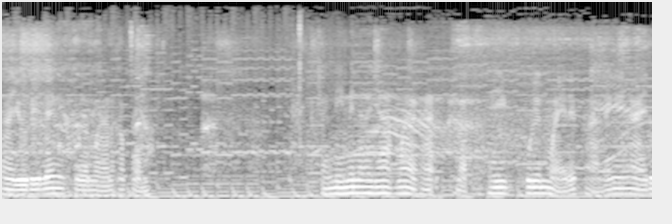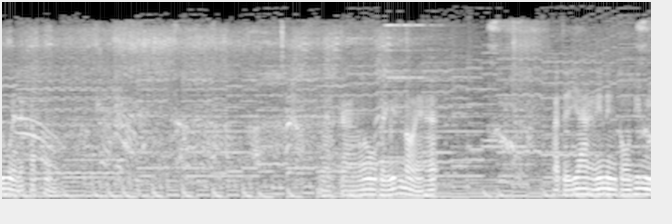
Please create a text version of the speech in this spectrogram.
อายูรีเร่งเกินมานะครับผมชั้นนี้ไม่น่ายากมากฮะแบบให้ผู้เล่นใหม่ได้ผ่านได้ง่าย ๆด้วยนะครับผมมากลางโลกไปนิดหน่อยฮะอาจจะยากนิดนึงตรงที่มี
